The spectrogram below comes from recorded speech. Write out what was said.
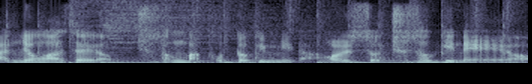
안녕하세요. 추석맛 호떡입니다. 벌써 추석이네요.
